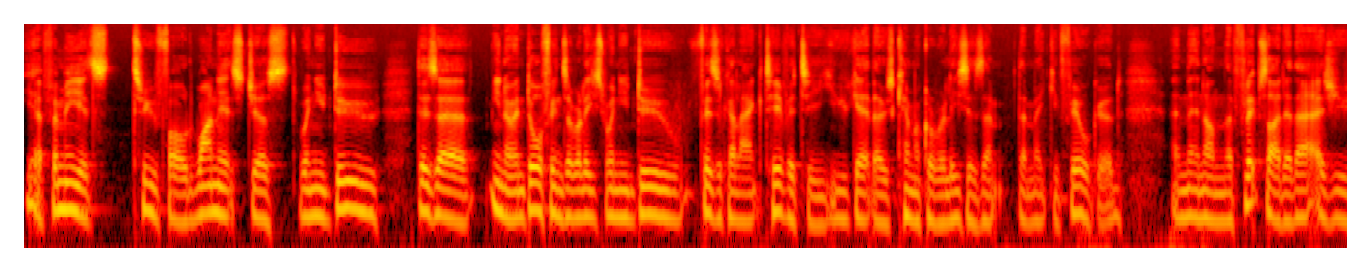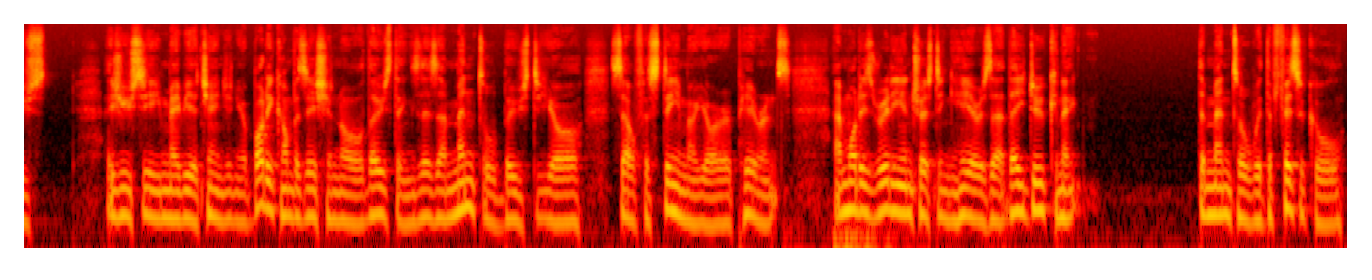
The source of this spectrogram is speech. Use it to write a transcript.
Yeah, for me, it's twofold. One, it's just when you do, there's a, you know, endorphins are released when you do physical activity, you get those chemical releases that, that make you feel good. And then on the flip side of that, as you as you see maybe a change in your body composition or those things, there's a mental boost to your self esteem or your appearance. And what is really interesting here is that they do connect the mental with the physical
